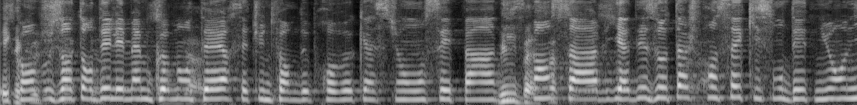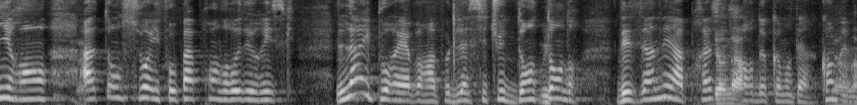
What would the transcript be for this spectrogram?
Et quand vous entendez les mêmes commentaires, c'est une forme de provocation, c'est pas bah, indispensable. il y a des otages français qui sont détenus en Iran. Attention, il ne faut pas prendre de risques. Là, il pourrait y avoir un peu de lassitude d'entendre des années après ce genre de commentaires, quand même.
